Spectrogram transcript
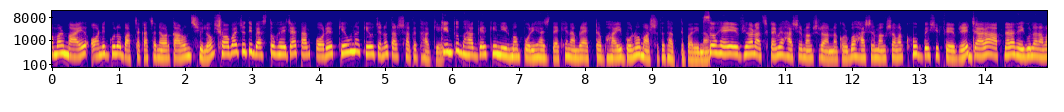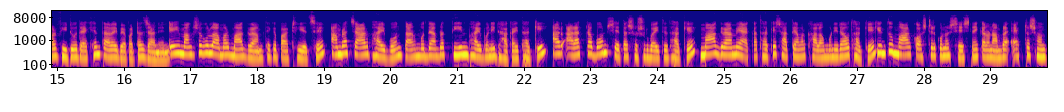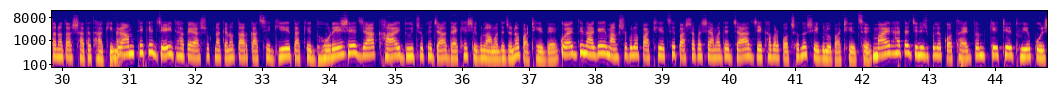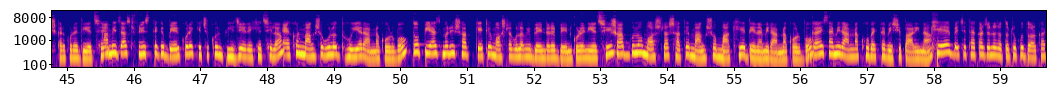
আমার মায়ের অনেকগুলো বাচ্চা কাচ্চা নেওয়ার কারণ ছিল, সবাই যদি ব্যস্ত হয়ে যায় তারপরে কেউ না কেউ যেন তার সাথে থাকে। কিন্তু ভাগ্যের কি নির্মম পরিহাস দেখেন আমরা একটা ভাই বোনও মার সাথে থাকতে পারি না। সো হে এভরিওয়ান আজকে আমি হাঁসের মাংস রান্না করব। হাঁসের মাংস আমার খুব বেশি ফেভারিট যারা আপনারা রেগুলার আমার ভিডিও দেখেন তারা এই ব্যাপারটা জানেন। এই মাংসগুলো আমার মা গ্রাম থেকে পাঠিয়েছে। আমরা চার ভাই বোন, তার মধ্যে আমরা তিন ভাই বোনই ঢাকায় থাকি। আর আরেকটা বোন, সে তার শ্বশুর বাড়িতে থাকে। মা গ্রামে একা থাকে, সাথে আমার খালামণিরাও থাকে। কিন্তু মার কষ্টের কোনো শেষ নেই, কারণ আমরা একটা সন্তানও তার সাথে থাকি না। গ্রাম থেকে যেই ঢাকায় আসুক না কেন, তার কাছে গিয়ে তাকে ধরে সে যা খায়, দুই চোখে যা দেখে, সেগুলো আমাদের জন্য পাঠিয়ে দেয়। কয়েকদিন আগে এই মাংসগুলো পাঠিয়েছে, পাশাপাশি আমাদের যার যে খাবার পছন্দ, সেগুলো পাঠিয়েছে। মায়ের হাতের জিনিস বলে কথা একদম কেটে ধুয়ে পরিষ্কার করে দিয়েছে। আমি জাস্ট ফ্রিজ থেকে বের করে কিছুক্ষণ ভিজিয়ে রেখেছিলাম। এখন মাংসগুলো ধুয়ে রান্না করব। তো পেঁয়াজ, মরিচ সব কেটে মশলাগুলো আমি ব্লেন্ডারে ব্লেন্ড করে নিয়েছি। সবগুলো মশলার সাথে মাংস মাখিয়ে দেন আমি রান্না করব। গাইস আমি রান্না খুব একটা বেশি পারি না। খেয়ে বেঁচে থাকার জন্য যতটুকু দরকার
